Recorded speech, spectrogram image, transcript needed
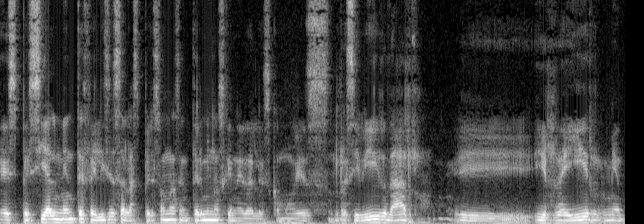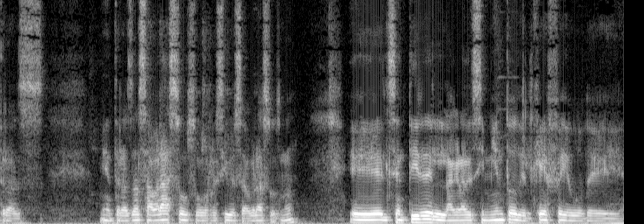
especialmente felices a las personas en términos generales, como es recibir, dar y, reír mientras, mientras das abrazos o recibes abrazos, ¿no? Eh, el sentir el agradecimiento del jefe o de,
